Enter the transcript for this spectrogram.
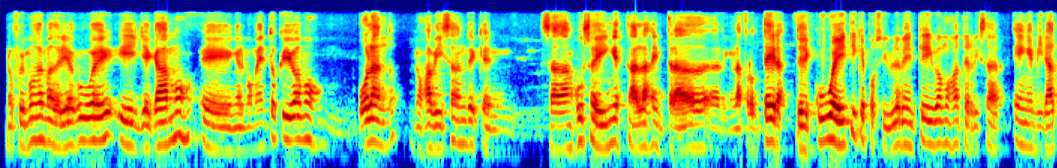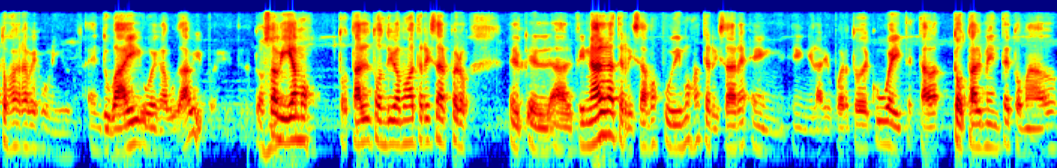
nos fuimos de Madrid a Kuwait y llegamos eh, en el momento que íbamos volando, nos avisan de que en Saddam Hussein está a las entradas, en la frontera de Kuwait y que posiblemente íbamos a aterrizar en Emiratos Árabes Unidos, en Dubái o en Abu Dhabi. Pues. No sabíamos total dónde íbamos a aterrizar, pero al final aterrizamos, pudimos aterrizar en, en el aeropuerto de Kuwait, estaba totalmente tomado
